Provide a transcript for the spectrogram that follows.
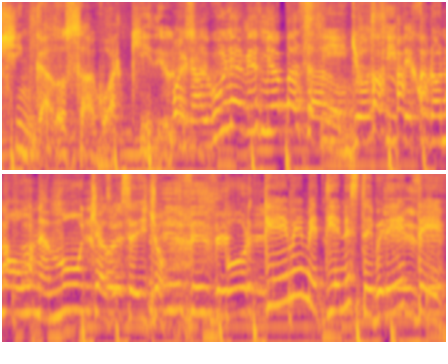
chingados hago aquí, Dios? bueno, alguna vez me ha pasado. Sí, yo sí, te juro, no una, muchas veces he dicho, Sí, sí, sí, ¿por qué me metí en este brete?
